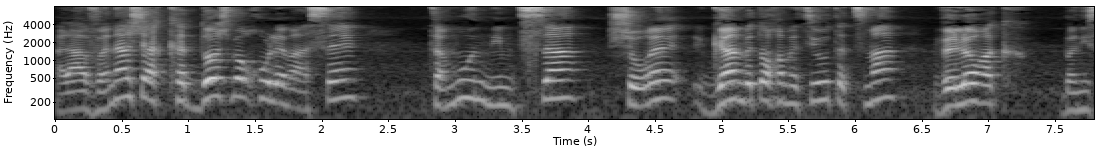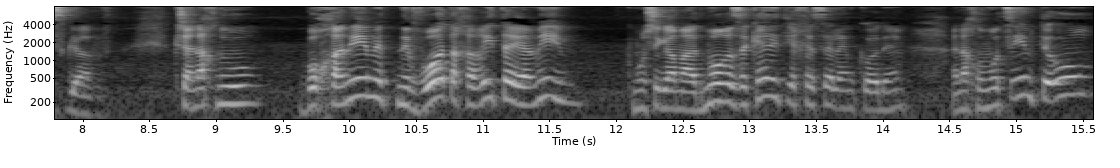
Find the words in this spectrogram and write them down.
על ההבנה שהקדוש ברוך הוא למעשה טמון, נמצא, שורה גם בתוך המציאות עצמה ולא רק בנשגב. כשאנחנו בוחנים את נבואות אחרית הימים, כמו שגם האדמו"ר הזה כן התייחס אליהם קודם, אנחנו מוצאים תיאור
